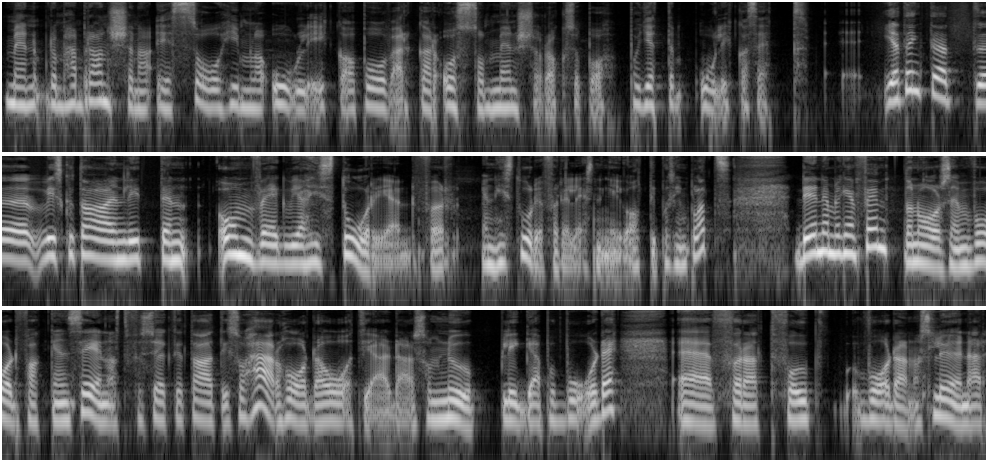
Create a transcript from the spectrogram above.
Men de här branscherna är så himla olika och påverkar oss som människor också på, på jätteolika sätt. Jag tänkte att eh, vi skulle ta en liten omväg via historien. För en historieföreläsning är ju alltid på sin plats. Det är nämligen 15 år sedan vårdfacken senast försökte ta till så här hårda åtgärder som nu ligger på bordet eh, för att få upp vårdarnas löner.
